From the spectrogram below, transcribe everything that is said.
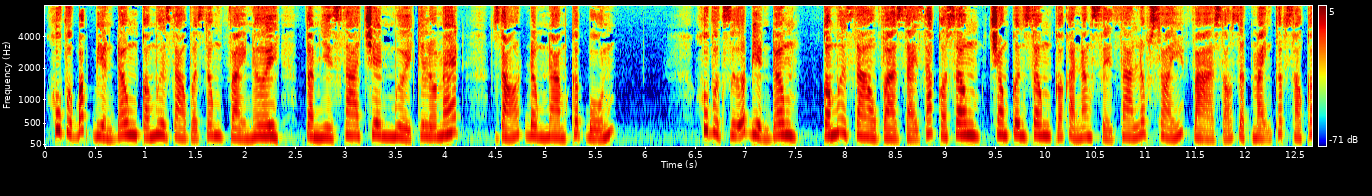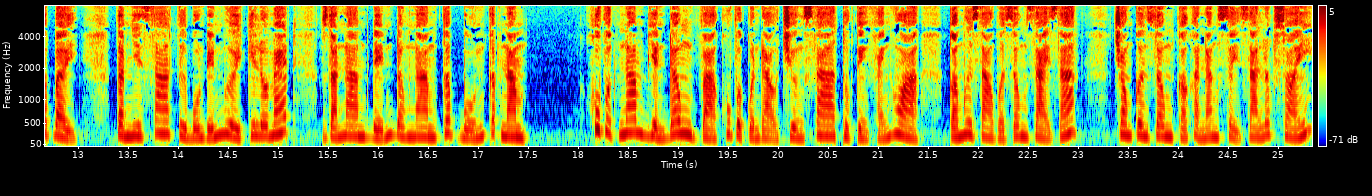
Khu vực Bắc Biển Đông có mưa rào và rông vài nơi, tầm nhìn xa trên 10 km, gió Đông Nam cấp 4. Khu vực giữa Biển Đông có mưa rào và rải rác có rông, trong cơn rông có khả năng xảy ra lốc xoáy và gió giật mạnh cấp 6, cấp 7, tầm nhìn xa từ 4 đến 10 km, gió Nam đến Đông Nam cấp 4, cấp 5. Khu vực Nam Biển Đông và khu vực quần đảo Trường Sa thuộc tỉnh Khánh Hòa có mưa rào và rông rải rác. Trong cơn rông có khả năng xảy ra lốc xoáy.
